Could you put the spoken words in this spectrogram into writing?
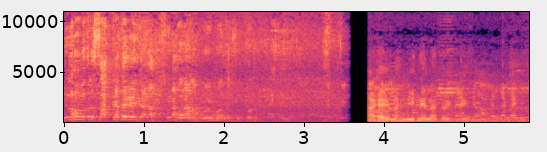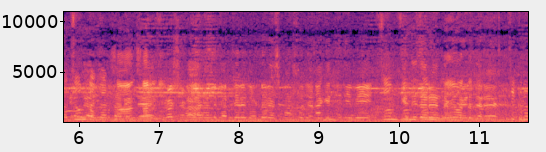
ಇಲ್ಲ ಹೋದ್ರೆ ಸಕ್ಕತ್ತಾಗೈತೆ ಸೂಪರ್ ಅಣ್ಣ. ಮೂವಿ ಮಾತ್ರ ಸೂಪರ್ ಇಲ್ಲ ನೀನೆಲ್ಲ ಭರ್ಜರಿ ದೊಡ್ಡ ರೆಸ್ಪಾನ್ಸ್ ಚೆನ್ನಾಗಿ ಗೆದ್ದಿದ್ದೀವಿ. ಗೆದ್ದಿದ್ದಾರೆ ಅಂತ ಹೇಳಿದ್ದಾರೆ. ತುಂಬ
